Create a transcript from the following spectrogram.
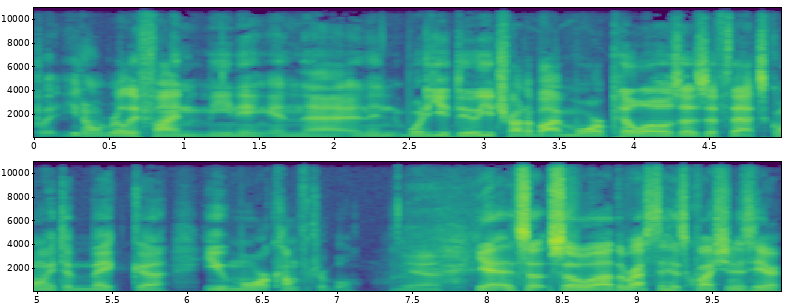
but you don't really find meaning in that. And then what do you do? You try to buy more pillows as if that's going to make uh, you more comfortable. Yeah. Yeah, and so so uh, the rest of his question is here.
